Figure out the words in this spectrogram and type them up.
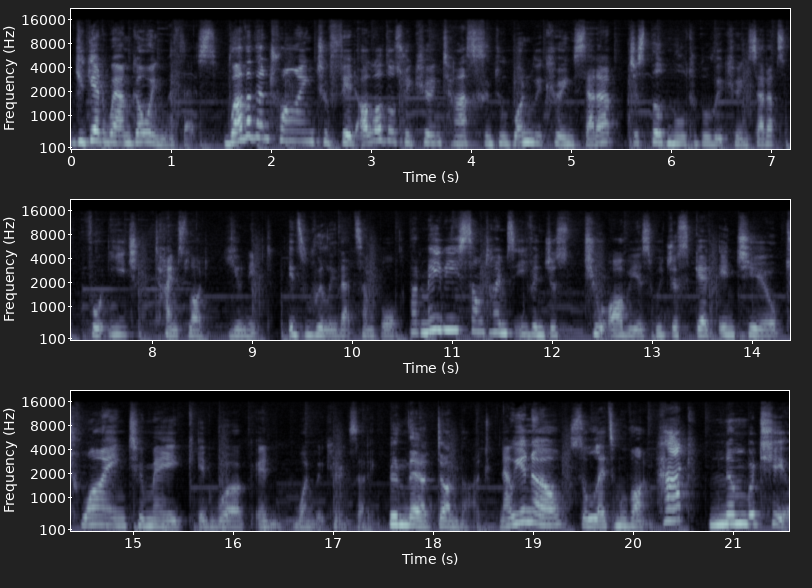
you get where I'm going with this. Rather than trying to fit all of those recurring tasks into one recurring setup, just build multiple recurring setups for each time slot you need. It's really that simple. But maybe sometimes even just too obvious. We just get into trying to make it work in one recurring setting. Been there, done that. Now you know, so let's move on. Hack number two.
